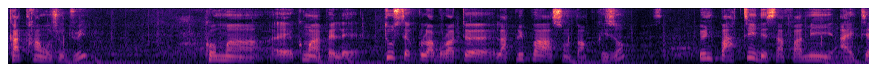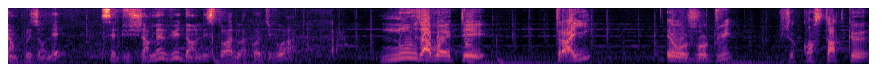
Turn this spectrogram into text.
4 ans aujourd'hui. Comment, euh, comment tous ses collaborateurs, la plupart sont en prison. Une partie de sa famille a été emprisonnée. C'est du jamais vu dans l'histoire de la Côte d'Ivoire. Nous avons été trahis et aujourd'hui, je constate que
